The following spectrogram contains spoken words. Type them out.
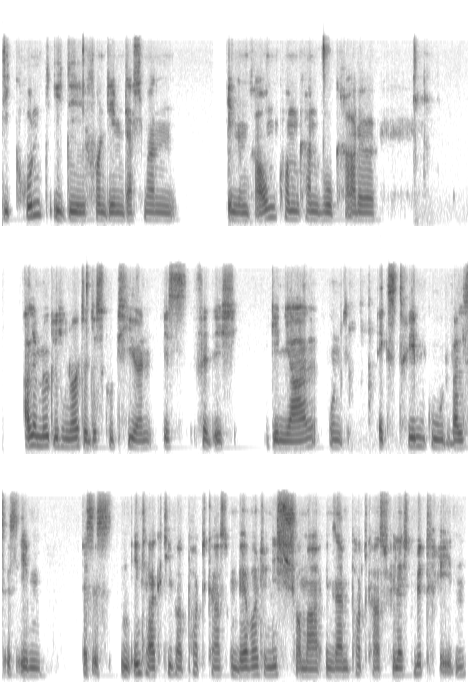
die Grundidee von dem, dass man in einen Raum kommen kann, wo gerade alle möglichen Leute diskutieren, ist, finde ich, genial und extrem gut, weil es ist eben, es ist ein interaktiver Podcast und wer wollte nicht schon mal in seinem Podcast vielleicht mitreden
